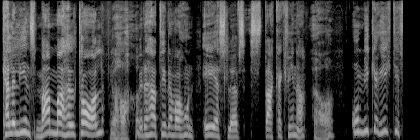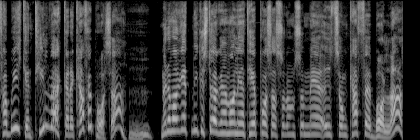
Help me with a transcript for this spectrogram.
Kalle Linds mamma höll tal. Ja. Vid den här tiden var hon Eslövs starka kvinna. Ja. Och mycket riktigt, fabriken tillverkade kaffepåsar. Mm. Men de var rätt mycket större än vanliga tepåsar så de såg mer ut som kaffebollar.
